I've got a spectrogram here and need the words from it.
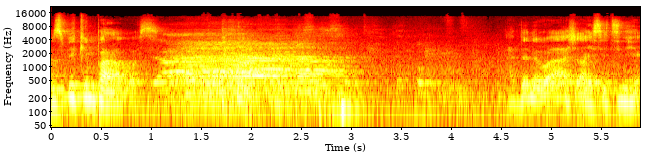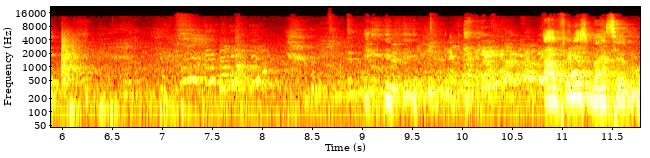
I'm speaking parables. I don't know why I sit in here. I finished my sermon.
